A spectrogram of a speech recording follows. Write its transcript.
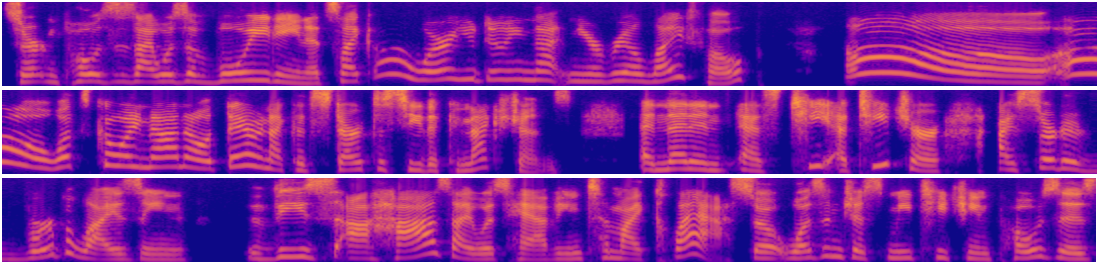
certain poses I was avoiding. It's like, oh, where are you doing that in your real life, Hope? oh oh what's going on out there and i could start to see the connections and then in, as a teacher i started verbalizing these ahas I was having to my class. So it wasn't just me teaching poses,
